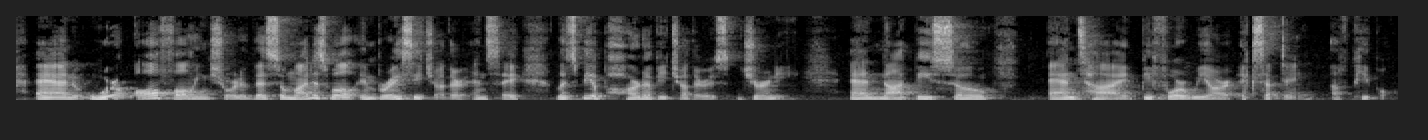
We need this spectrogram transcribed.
And we're all falling short of this. So might as well embrace each other and say, let's be a part of each other's journey and not be so anti before we are accepting of people.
